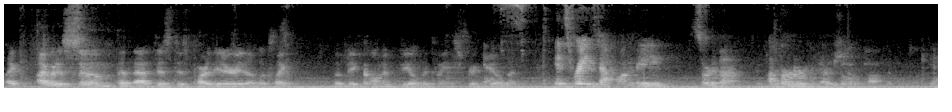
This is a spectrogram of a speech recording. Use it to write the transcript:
like, I would assume that that just is part of the area that looks like the big common field between Springfield and. It's raised up on the, sort of a, a berm. Yeah.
